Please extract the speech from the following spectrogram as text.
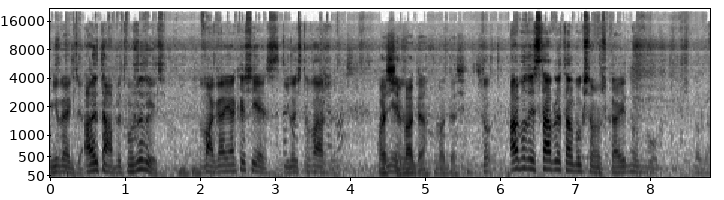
Nie będzie, ale tablet może być. Waga jakaś jest, ilość to waży. Właśnie nie. waga, waga się. To albo to jest tablet, albo książka, jedno z dwóch. Dobra.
